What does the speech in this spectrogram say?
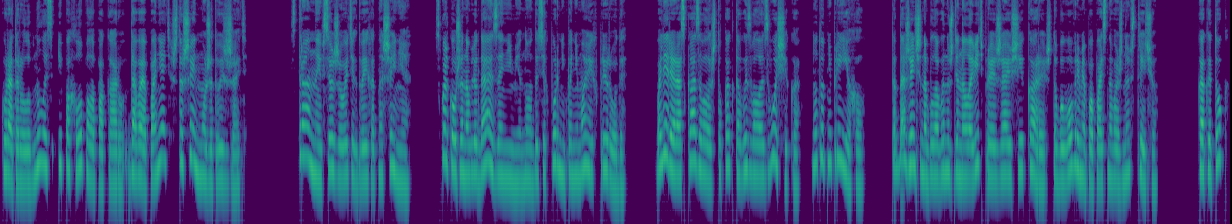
Куратор улыбнулась и похлопала по кару, давая понять, что Шейн может уезжать. Странные все же у этих двоих отношения. Сколько уже наблюдая за ними, но до сих пор не понимаю их природы. Валерия рассказывала, что как-то вызвала извозчика, но тот не приехал. Тогда женщина была вынуждена ловить проезжающие кары, чтобы вовремя попасть на важную встречу. Как итог,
